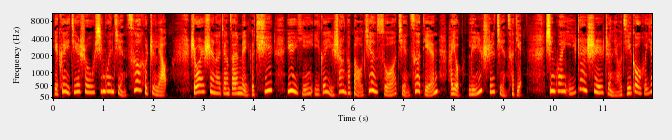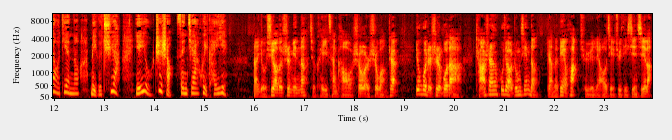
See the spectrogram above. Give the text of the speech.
也可以接受新冠检测和治疗。首尔市呢，将在每个区运营一个以上的保健所检测点，还有临时检测点。新冠一站式诊疗机构和药店呢，每个区啊也有至少三家会开业。那有需要的市民呢，就可以参考首尔市网站，又或者是拨打。茶山呼叫中心等这样的电话去了解具体信息了。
